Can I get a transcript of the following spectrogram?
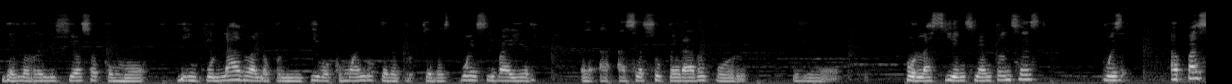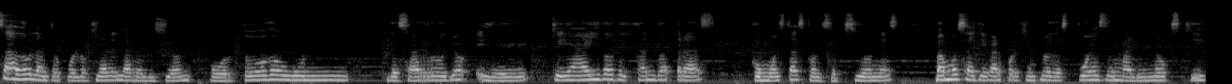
de lo religioso como vinculado a lo primitivo, como algo que, que después iba a ir eh, a, ser superado por, eh, por la ciencia. Entonces, pues ha pasado la antropología de la religión por todo un desarrollo eh, que ha ido dejando atrás como estas concepciones. Vamos a llegar, por ejemplo, después de Malinowski,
